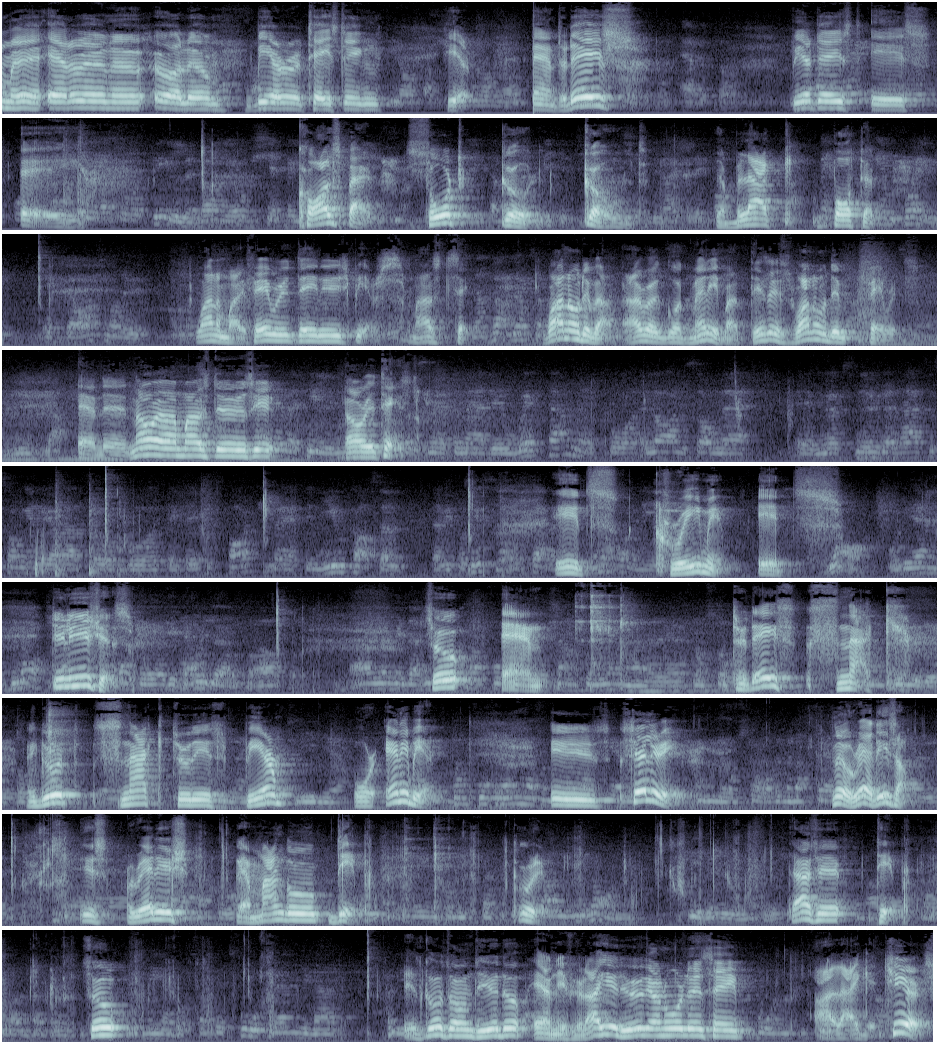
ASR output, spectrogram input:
är en beer tasting here. And today's beer taste is a Carlsberg Sort Gold Gold, the black bottle. One of my favorite Danish beers, must say. One of the well, I've got many, but this is one of the favorites. And uh, now I must uh, see how it. It's creamy. It's delicious. So, and today's snack, a good snack to this beer or any beer is celery. No, red is up. Is reddish a mango dip. Good. That's a tip. So it goes on to YouTube, and if you like it, you can always say, I like it. Cheers.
